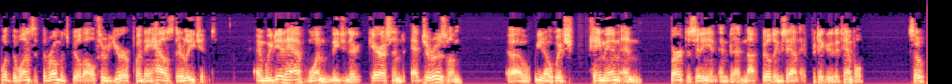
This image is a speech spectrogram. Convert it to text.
what the ones that the Romans built all through Europe when they housed their legions. And we did have one legionary there garrisoned at Jerusalem, uh, you know, which came in and burnt the city and, and uh, knocked buildings down, particularly the temple. So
